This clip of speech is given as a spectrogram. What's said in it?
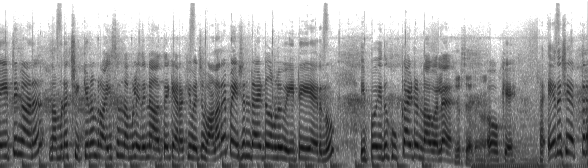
വെയിറ്റിംഗ് ആണ്. നമ്മുടെ ചിക്കനും റൈസും നമ്മൾ ഇതിനകത്തേക്ക് ഇറക്കി വെച്ച് വളരെ പേഷ്യന്റ് ആയിട്ട് നമ്മൾ വെയിറ്റ് ചെയ്യായിരുന്നു. ഇപ്പോൾ ഇത് കുക്കായിട്ടുണ്ടാവും അല്ലേ. ഓക്കെ ഏകദേശം എത്ര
